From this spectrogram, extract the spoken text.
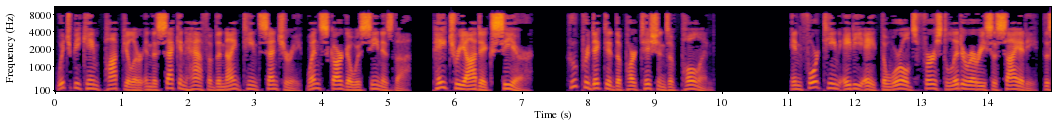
which became popular in the second half of the 19th century, when Skarga was seen as the «patriotic seer» who predicted the partitions of Poland. In 1488 the world's first literary society, the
